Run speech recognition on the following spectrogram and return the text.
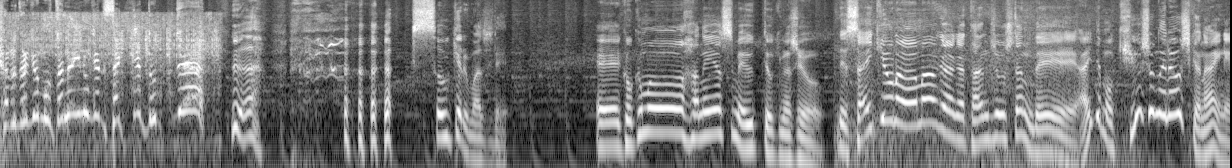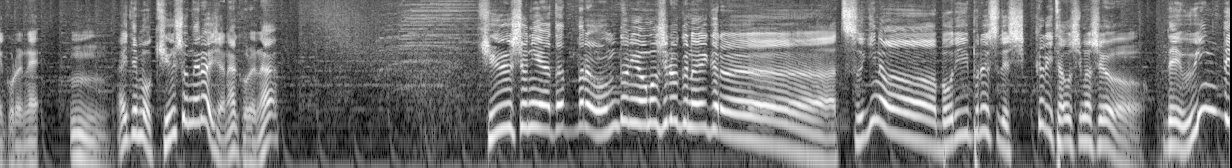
体が持たないのが先かどっちだ？クソウケるマジで。えー、ここも羽休め打っておきましょう。で最強のアーマーガーが誕生したんで相手も急所狙うしかないねこれね。うん。相手もう急所狙いじゃなこれな急所に当たったら本当に面白くないから。次のボディープレスでしっかり倒しましょう。でウィンデ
